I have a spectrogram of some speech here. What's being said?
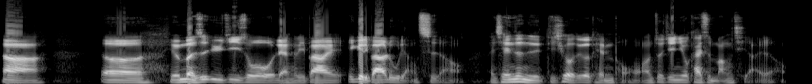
那。呃，原本是预计说我两个礼拜，一个礼拜录两次哈。前一阵子的确有这个 tempo，最近又开始忙起来了哈。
